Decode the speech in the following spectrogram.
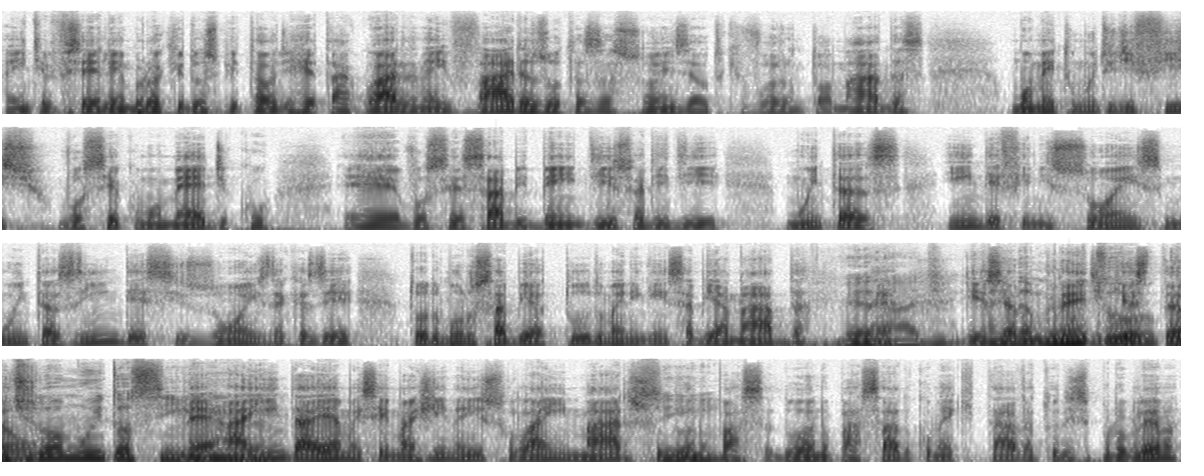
A gente você lembrou aqui do Hospital de Retaguarda, né? E várias outras ações, Elton, que foram tomadas um momento muito difícil. Você, como médico, é, você sabe bem disso, ali de muitas indefinições, muitas indecisões, né? Quer dizer, todo mundo sabia tudo, mas ninguém sabia nada. Né? Verdade. Né? Esse era uma grande questão. Continua muito assim. Né? Ainda. ainda. é, mas você imagina isso lá em março do ano, do ano passado, como é que estava todo esse problema,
